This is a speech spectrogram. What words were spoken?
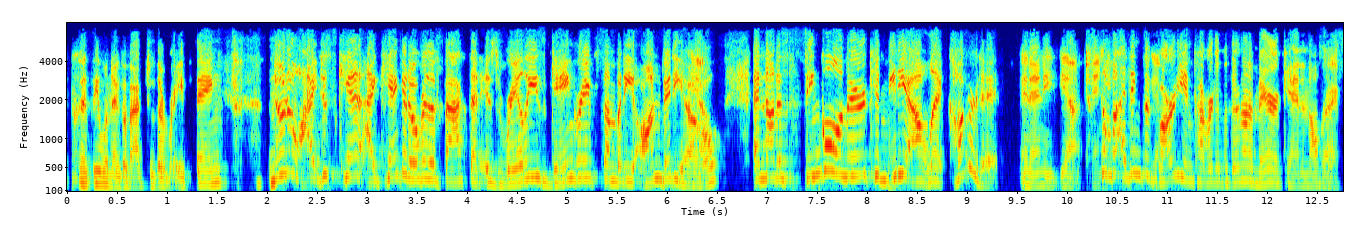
quickly when I go back to the rape thing. No, no, I just can't. I can't get over the fact that Israelis gang raped somebody on video, yeah. and not a single American media outlet covered it. In any, yeah. Any, Some, I think the yeah. Guardian covered it, but they're not American, and also right.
